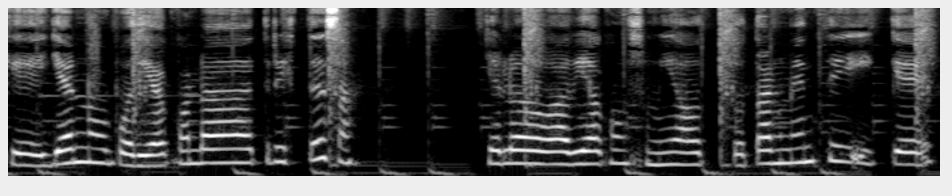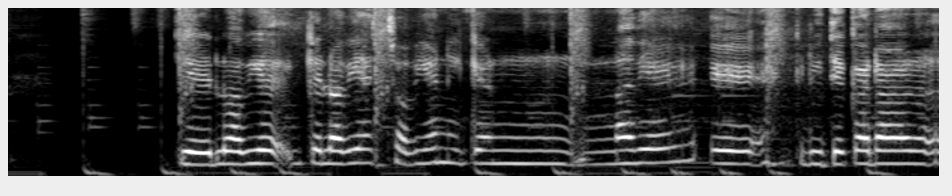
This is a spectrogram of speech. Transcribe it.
que ya no podía con la tristeza que lo había consumido totalmente y que, que lo había, que lo había hecho bien y que nadie eh, criticara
